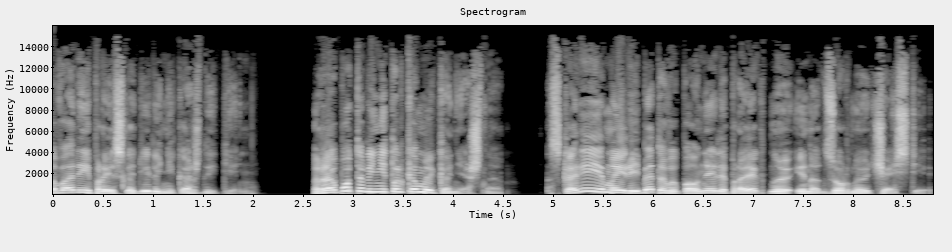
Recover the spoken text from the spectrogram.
аварии происходили не каждый день. Работали не только мы, конечно. Скорее, мои ребята выполняли проектную и надзорную части.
